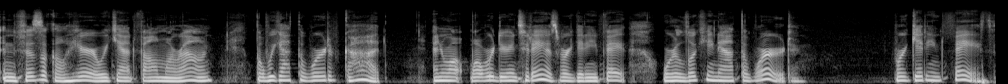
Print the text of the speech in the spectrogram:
in physical here. We can't follow him around, but we got the word of God And what, what we're doing today is we're getting faith. We're looking at the word. We're getting faith.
